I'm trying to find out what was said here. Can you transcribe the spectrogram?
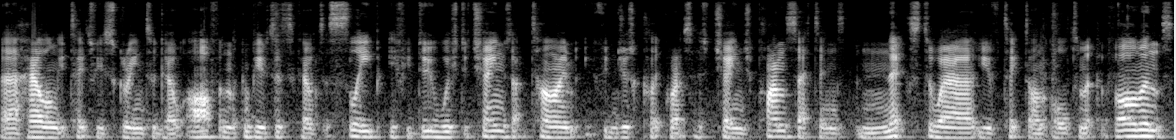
uh, how long it takes for your screen to go off and the computer to go to sleep. If you do wish to change that time, you can just click where it says change plan settings next to where you've ticked on ultimate performance,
